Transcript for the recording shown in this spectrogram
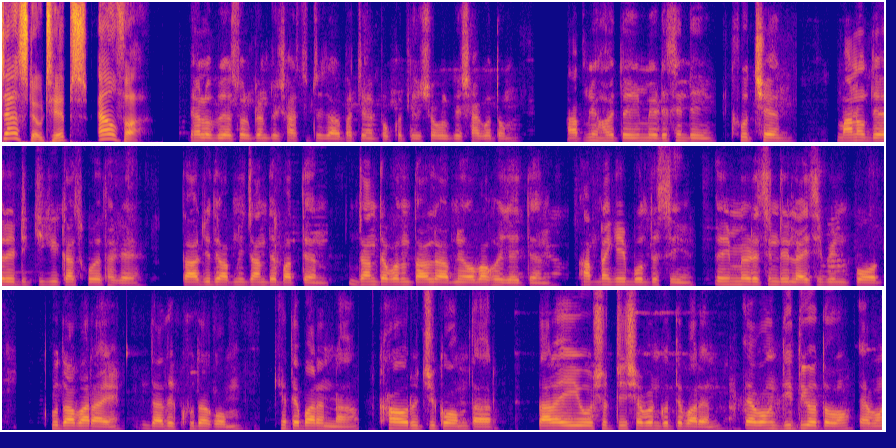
Sasto Tips Alpha. Hello Biyas welcome to Swasthya tips alpha channel পক্ষ থেকে সকলকে স্বাগতম। আপনি হয়তো এই মেডিসিনটি খুঁজছেন মানব দেহের এটি কী কী কাজ করে থাকে, তা যদি আপনি জানতে পারতেন জানতে পারতেন তাহলে আপনি অবাক হয়ে যাইতেন। আপনাকেই বলতেছি, এই মেডিসিনটি লাইসিবিন পট ক্ষুধা বাড়ায়, যাদের ক্ষুধা কম, খেতে পারেন না, খাওয়ার রুচি কম তার, তারা এই ওষুধটি সেবন করতে পারেন। এবং দ্বিতীয়ত, এবং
